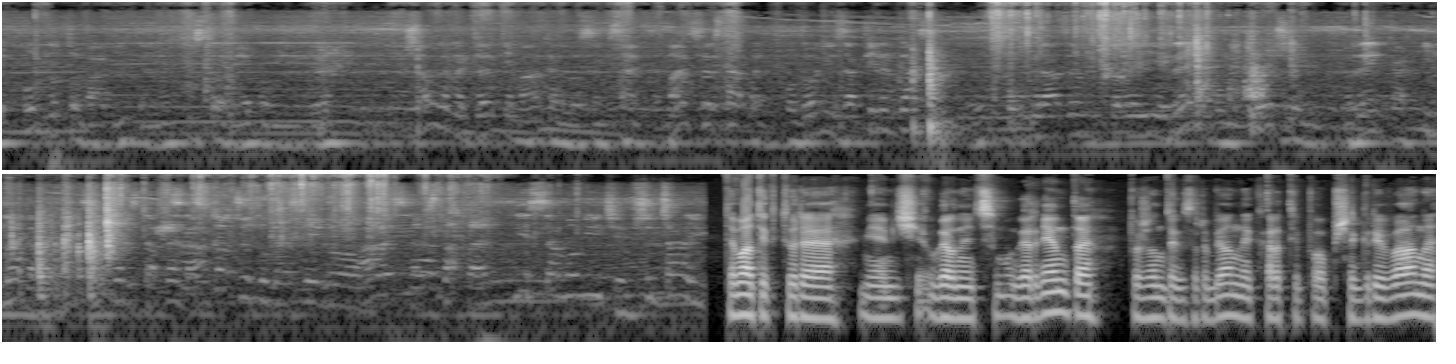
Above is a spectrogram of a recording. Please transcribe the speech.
Uczniowie odnotowali tę historię pomiędzy Charlesem Leclerciem a Carlosem Sainzem. Max Verstappen w pogoni za. Tym razem z kolei ręką użył w rękach i nogach Maxa Verstappena. Skoczył tu Gaskiego Verstappen. Niesamowicie przyczaił Tematy, które miałem dzisiaj ogarnąć, są ogarnięte. Porządek zrobiony, karty poprzegrywane.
